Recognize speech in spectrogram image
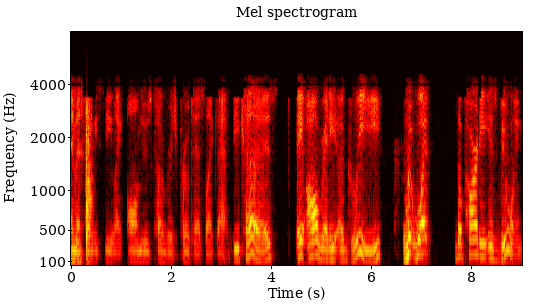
MSNBC, like all news coverage protests like that because they already agree with what the party is doing.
